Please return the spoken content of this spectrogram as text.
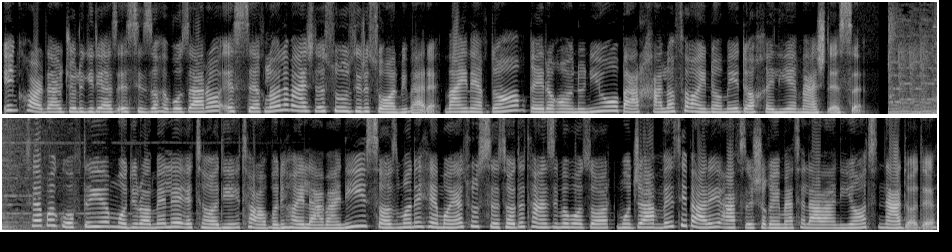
این کار در جلوگیری از استیزاه وزرا استقلال مجلس رو زیر سوال می‌بره و این اقدام غیرقانونی و برخلاف آینامه داخلی مجلسه. طبق گفته مدیرعامل اتحادیه تعاونی های لبنی سازمان حمایت و ستاد تنظیم بازار مجوزی برای افزایش قیمت لبنیات نداده.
